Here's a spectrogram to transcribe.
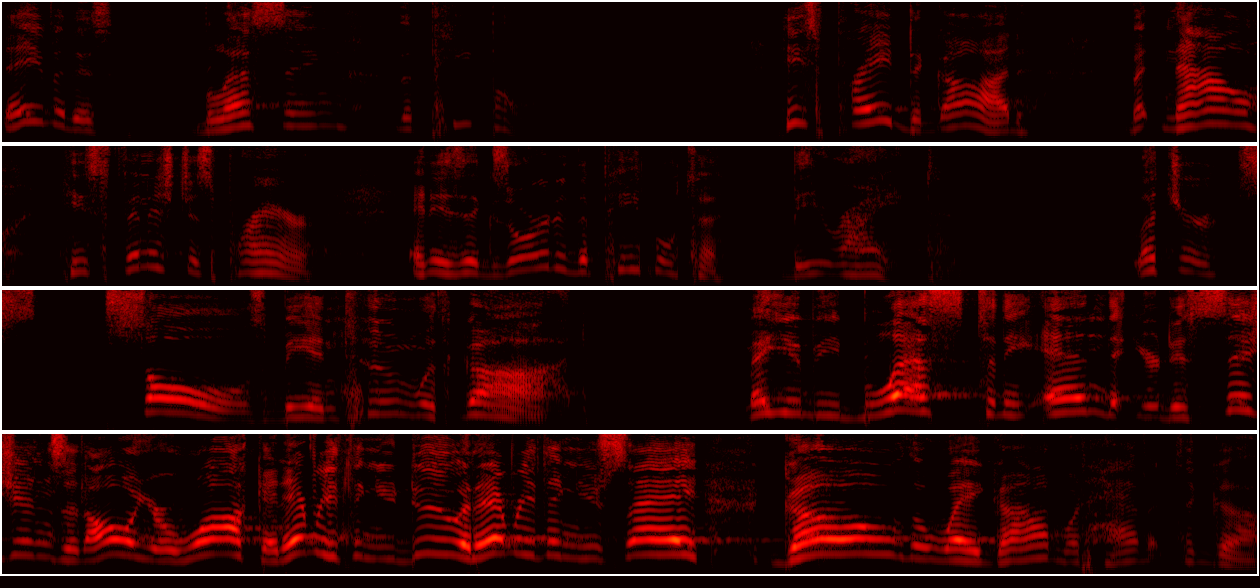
David is blessing the people. He's prayed to God, but now he's finished his prayer and he's exhorted the people to be right. Let your souls be in tune with God. May you be blessed to the end that your decisions and all your walk and everything you do and everything you say go the way God would have it to go.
